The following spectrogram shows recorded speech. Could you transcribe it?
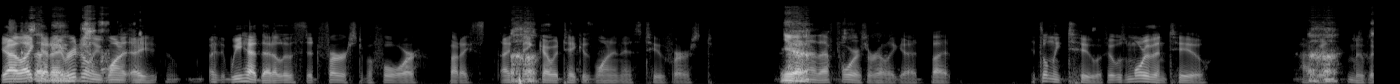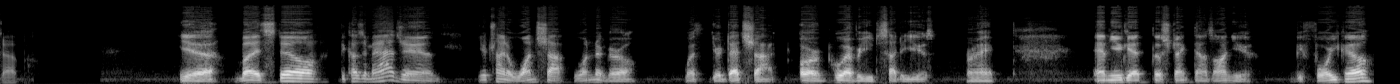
Yeah, I like that. that I originally wanted. I, I we had that listed first before, but I I Uh-huh. think I would take his one and his two first. Yeah. know, that four is really good, but it's only two. If it was more than two, I would Uh-huh. move it up. Yeah, but it's still because imagine you're trying to one shot Wonder Girl with your Deadshot or whoever you decide to use, right? And you get those strength downs on you before you go.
